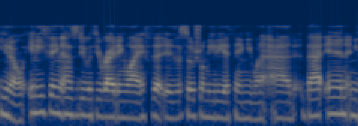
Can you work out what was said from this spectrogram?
you know anything that has to do with your writing life that is a social media thing you want to add that in and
